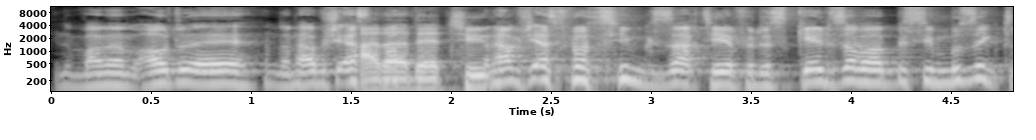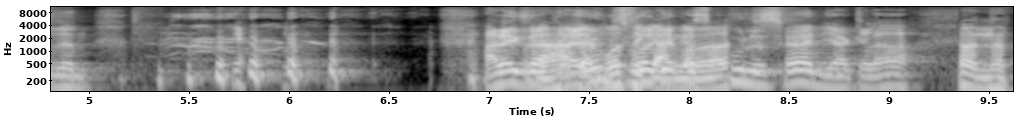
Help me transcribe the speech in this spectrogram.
Dann waren wir im Auto, ey, und dann habe ich erst Alter, mal, der Typ- dann habe ich erst mal zu ihm gesagt, hier, für das Geld ist aber ein bisschen Musik drin. Hat gesagt, hat ja, Jungs, Musik wollt ihr was. Cooles hören? Ja, klar. Und dann,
